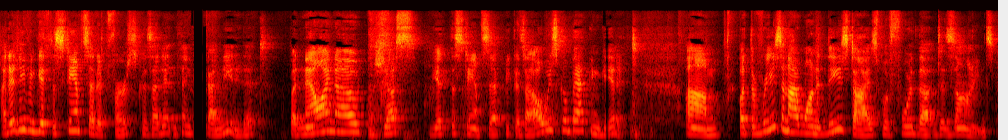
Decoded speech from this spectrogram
I didn't even get the stamp set at first because I didn't think I needed it. But now I know just get the stamp set because I always go back and get it. Um, but the reason I wanted these dies was for the designs.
